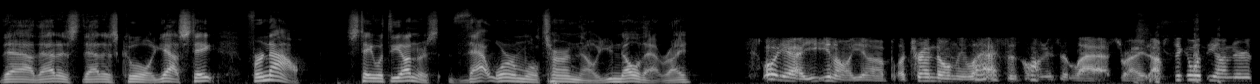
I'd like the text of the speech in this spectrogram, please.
Yeah, that is that is cool. Yeah, stay for now. Stay with the unders. That worm will turn though. You know that, right? Oh yeah, you, you know, you know, a trend only lasts as long as it lasts, right? I'm sticking with the unders.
